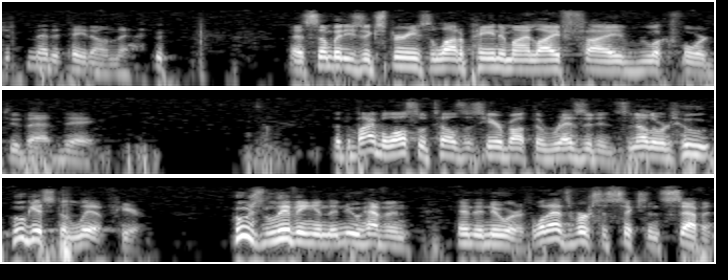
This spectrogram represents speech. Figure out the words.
just meditate on that. As somebody who's experienced a lot of pain in my life, I look forward to that day. But the Bible also tells us here about the residents. In other words, who, who gets to live here? Who's living in the new heaven and the new earth? Well, that's verses 6 and 7.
